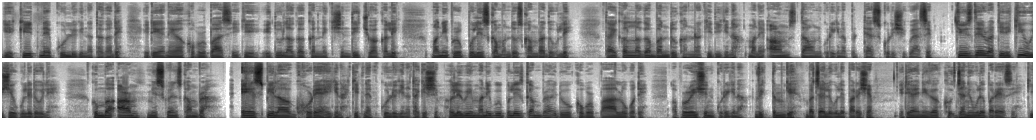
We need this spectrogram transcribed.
ge kidnap kulugi na taga de ite ne ga khobor pa si ki itu laga connection de chua kali Manipur police commandos kambra dole tai kal laga bandu khan rakhi digina mane arms down kuri gina protest kuri shi ase Tuesday rati de ki ushe kule dole kumba arm miscreants kambra A S P লগত ঘৰতে আহি কিনে কিডনেপ কৰি কিনে থাকিছিল হ'লেও মণিপুৰ পুলিচ কামৰা এইটো খবৰ পোৱাৰ লগতে। অপাৰেশ্যন কৰি কিনে ভিক্টমকে বচাই ল'বলৈ পাৰিছে এতিয়া এনেকুৱা জানিবলৈ পাৰে আছে কি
